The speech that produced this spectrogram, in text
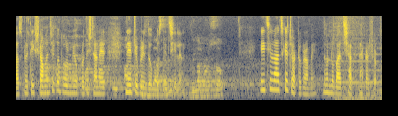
রাজনৈতিক সামাজিক ও ধর্মীয় প্রতিষ্ঠানের নেতৃবৃন্দ উপস্থিত ছিলেন। এই ছিল আজকে চট্টগ্রামে। ধন্যবাদ সাথে থাকার জন্য।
